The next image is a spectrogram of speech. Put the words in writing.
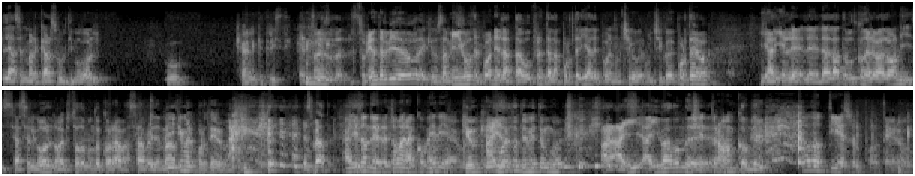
le hacen marcar su último gol. Uh, chale, qué triste. Entonces subieron el video de que sus amigos le ponen el ataúd frente a la portería, le ponen un chico, un chico de portero y alguien le, le da el ataúd con el balón y se hace el gol, ¿no? Y pues todo el mundo corre a abrazarlo y demás. Oye, qué mal portero. Espérate, Ahí es donde retoma la comedia, güey. ¿Qué, qué Ahí- muerto te mete un gol? ahí, ahí va donde... Che tronco. donde- Todo tieso el portero, güey.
